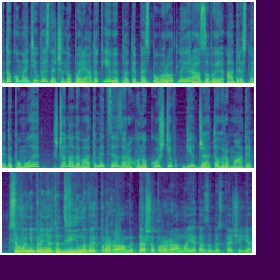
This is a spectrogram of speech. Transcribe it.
В документі визначено порядок і виплати безповоротної разової адресної допомоги, що надаватиметься за рахунок коштів бюджету громади. Сьогодні прийнято дві нових програми. Перша програма, яка забезпечує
